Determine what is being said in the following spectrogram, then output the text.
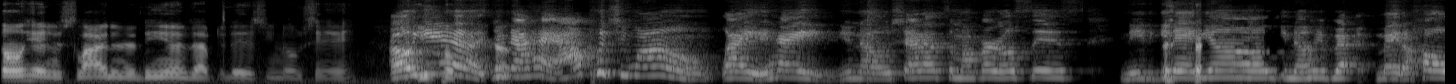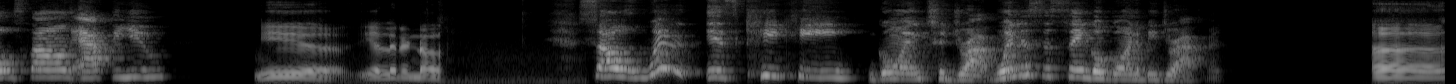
Go ahead and slide in the DMs after this. You know what I'm saying? Oh yeah, you know, hey, I'll put you on. Like, hey, you know, shout out to my Virgo sis. You need to get that young. You know, he made a whole song after you. Yeah, yeah. Let her know. So when is Kiki going to drop? When is the single going to be dropping? Uh,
